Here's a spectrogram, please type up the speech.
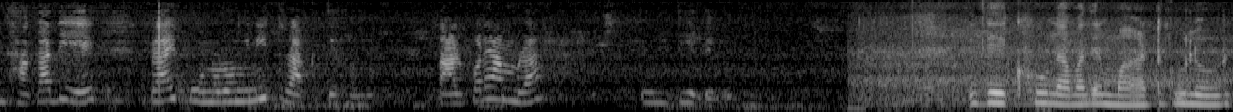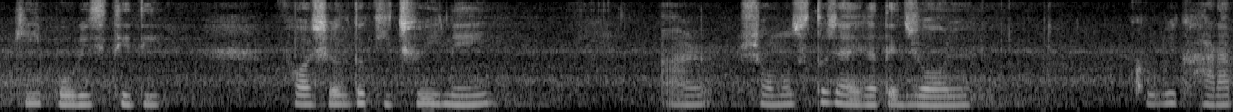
ঢাকা দিয়ে প্রায় পনেরো মিনিট রাখতে হবে। তারপরে আমরা উল্টিয়ে দেব। দেখুন আমাদের মাঠগুলোর কি পরিস্থিতি। ফসল তো কিছুই নেই। আর সমস্ত জায়গাতে জল। খুবই খারাপ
